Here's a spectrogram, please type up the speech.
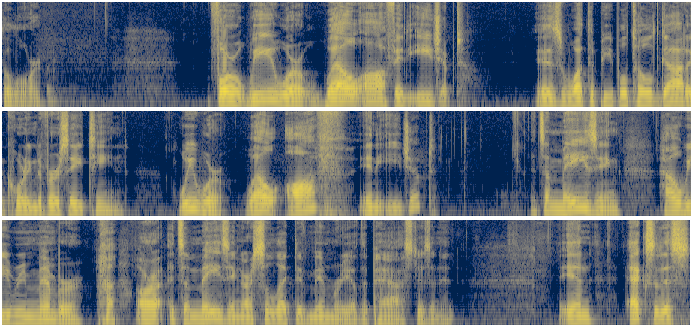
the Lord. For we were well off in Egypt, is what the people told God according to verse 18. We were well off in Egypt? It's amazing how we remember our it's amazing our selective memory of the past, isn't it? In Exodus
